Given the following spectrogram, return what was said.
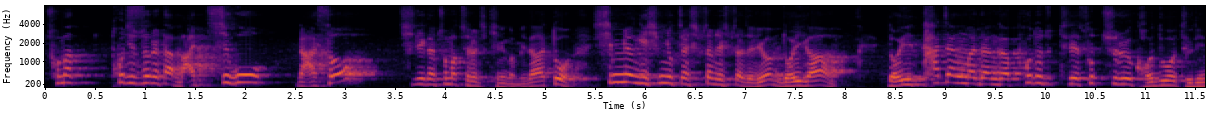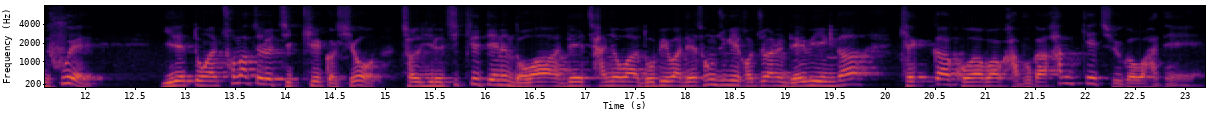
초막 토지 소산을 다 마치고 나서 7일간 초막절을 지키는 겁니다. 또 신명기 16장 13절 14절이요. 너희가 너희 타작마당과 포도주 틀의 소출을 거두어 들인 후에 이래 동안 초막절을 지킬 것이요 절기를 지킬 때는 너와 내 자녀와 노비와 내 성중에 거주하는 레위인과 객과 고아와 과부가 함께 즐거워하되.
